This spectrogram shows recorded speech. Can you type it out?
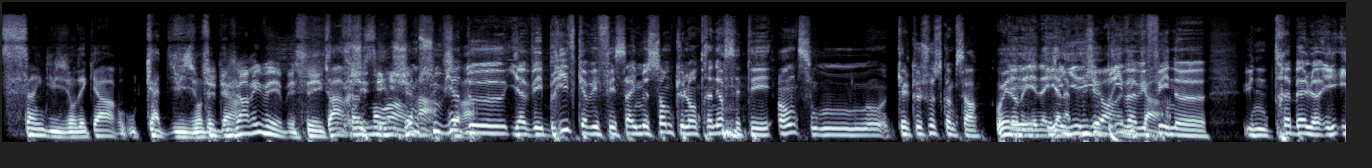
cinq divisions d'écart ou quatre divisions C'est d'écart. déjà arrivé, mais c'est Je, extrêmement c'est- rare. je me souviens c'est de, il y avait Brive qui avait fait ça. Il me semble que l'entraîneur c'était Hans ou quelque chose comme ça. Oui, non, mais il y en a- il y en a plusieurs, Brive hein, avait fait une une très belle et, et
